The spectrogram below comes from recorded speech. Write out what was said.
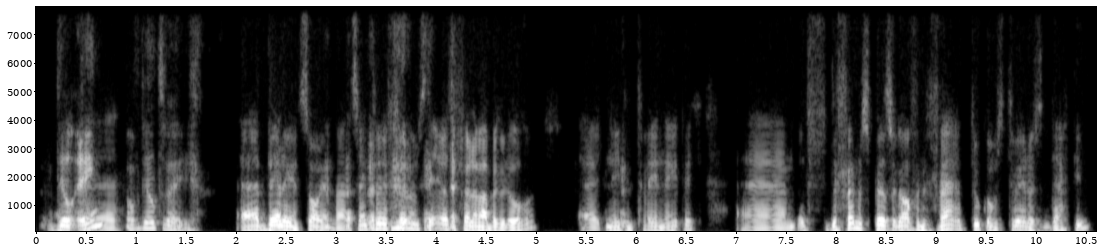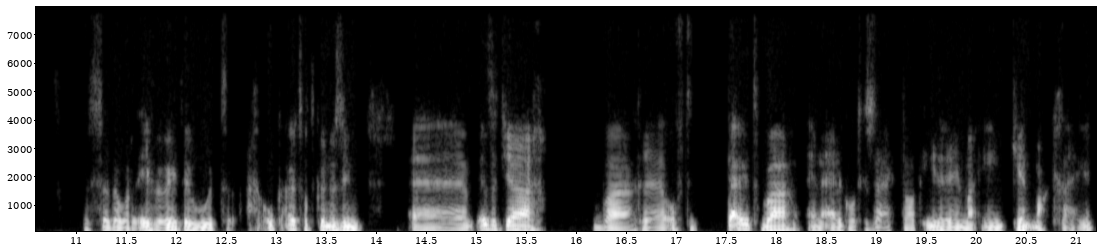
Deel Uit, 1 eh, of deel 2? Eh deel 1, sorry inderdaad. Het zijn twee films. De eerste film heb ik het over. Uit 1992. Ehm, het, de film speelt zich af in de verre toekomst 2013. Dus dat we even weten hoe het er ook uit had kunnen zien. Ehm, is het jaar waar, eh, of de tijd waar en eigenlijk wordt gezegd dat iedereen maar één kind mag krijgen.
